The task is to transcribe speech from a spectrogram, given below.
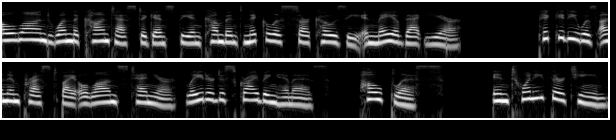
Hollande won the contest against the incumbent Nicolas Sarkozy in May of that year. Piketty was unimpressed by Hollande's tenure, later describing him as hopeless. In 2013,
